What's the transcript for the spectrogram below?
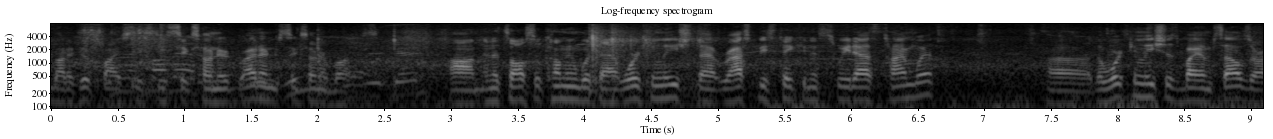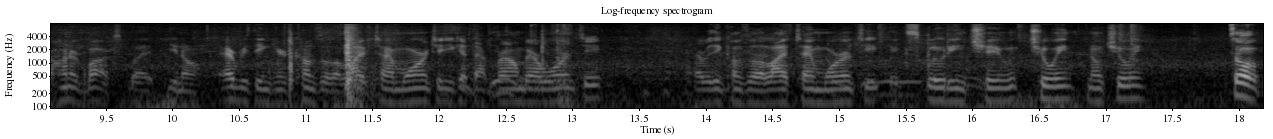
About a good 560, 600, right under 600 bucks. Um, and it's also coming with that working leash that Raspy's taking his sweet ass time with. Uh, the working leashes by themselves are 100 bucks, but you know everything here comes with a lifetime warranty. You get that brown bear warranty. Everything comes with a lifetime warranty, excluding chew- chewing, no chewing. So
